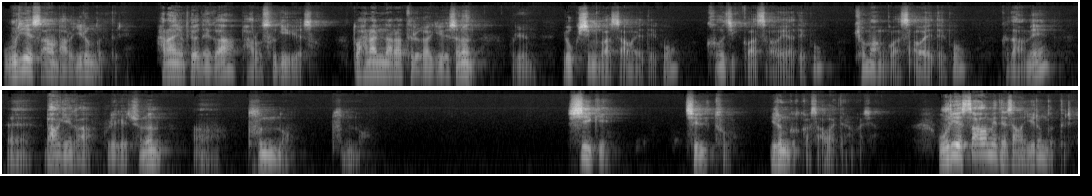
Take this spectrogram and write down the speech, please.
우리의 싸움은 바로 이런 것들이에요 하나님 앞에 내가 바로 서기 위해서 또 하나님 나라 들어가기 위해서는 우리는 욕심과 싸워야 되고 거짓과 싸워야 되고 교만과 싸워야 되고 그 다음에 마귀가 우리에게 주는 어, 분노, 분노, 시기, 질투 이런 것과 싸워야 되는 거죠. 우리의 싸움의 대상은 이런 것들이에요.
